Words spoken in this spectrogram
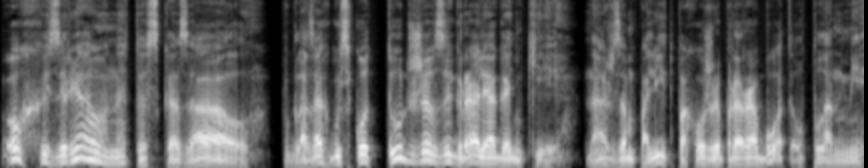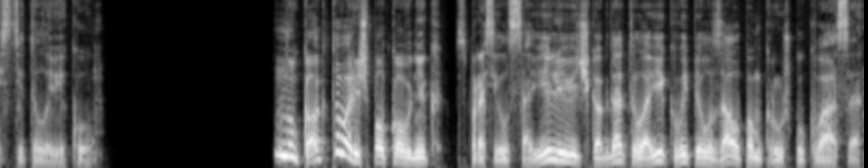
Ох, и зря он это сказал. В глазах Гусько тут же взыграли огоньки. Наш замполит, похоже, проработал план мести тыловику. «Ну как, товарищ полковник?» – спросил Савельевич, когда тыловик выпил залпом кружку кваса.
